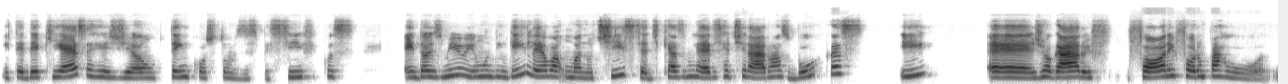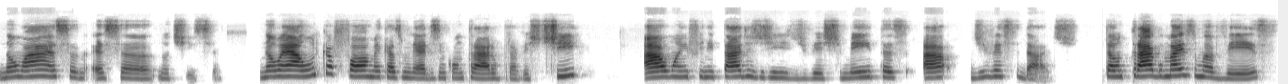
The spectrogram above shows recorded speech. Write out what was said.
entender que essa região tem costumes específicos. Em 2001, ninguém leu uma notícia de que as mulheres retiraram as burcas e é, jogaram fora e foram para a rua. Não há essa, essa notícia. Não é a única forma que as mulheres encontraram para vestir. Há uma infinidade de, vestimentas, há diversidade. Então, trago mais uma vez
